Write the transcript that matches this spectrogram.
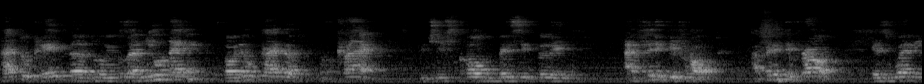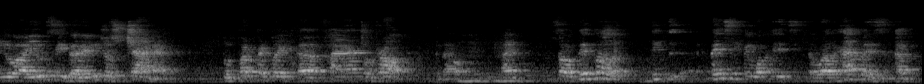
had to create, uh, to use a new name, or a new kind of crime, which is called basically affinity fraud. Affinity fraud is when you are using the religious channel to perpetrate uh, financial fraud, you know. Mhm. And so people, basically what, is, what happens is that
